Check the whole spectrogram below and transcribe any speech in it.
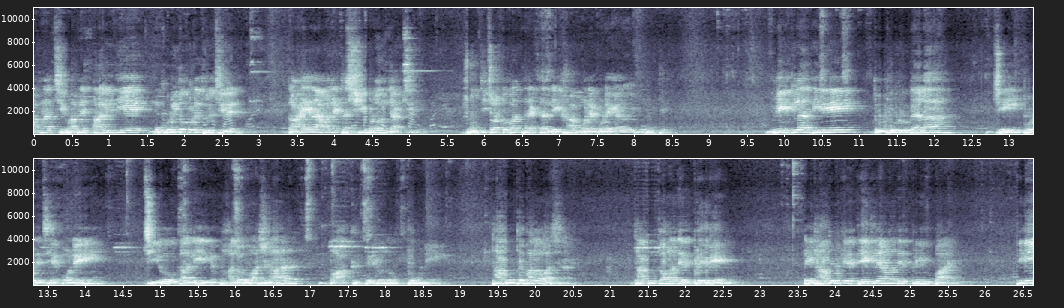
আপনার যেভাবে তালি দিয়ে মুখরিত করে তুলছিলেন গায়ে না মানে একটা শিহরণ যাচ্ছিল শক্তি চট্টোপাধ্যায়ের একটা লেখা মনে পড়ে গেল ওই মুহূর্তে। মেঘলা দিনে দুপুর বেলা যেই পড়েছে বনে চিরকালীন ভালোবাসার বাক বেরোলো বনে। ঠাকুর তো ভালোবাসার, ঠাকুর তো আমাদের প্রেমের তাই ঠাকুরকে দেখলে আমাদের প্রেম পায়। তিনি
